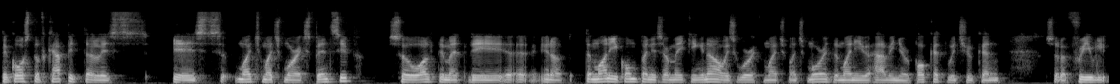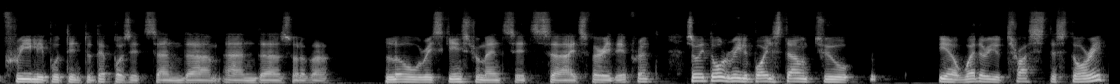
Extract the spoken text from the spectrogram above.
the cost of capital is is much much more expensive. So ultimately, uh, you know, the money companies are making now is worth much much more. The money you have in your pocket, which you can sort of freely freely put into deposits and um, and uh, sort of a low risk instruments, it's uh, it's very different. So it all really boils down to, you know, whether you trust the story,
